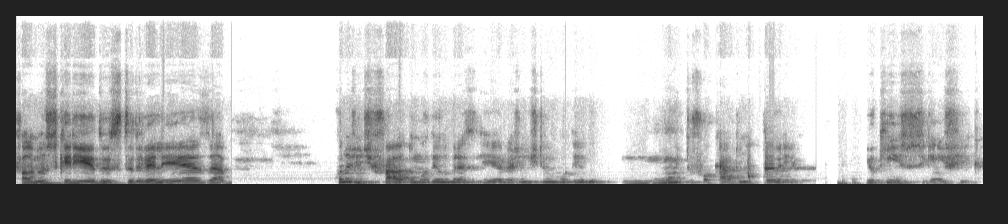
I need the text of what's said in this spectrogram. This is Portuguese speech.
Fala, meus queridos, tudo beleza? Quando a gente fala do modelo brasileiro, a gente tem um modelo muito focado na teoria. E o que isso significa?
